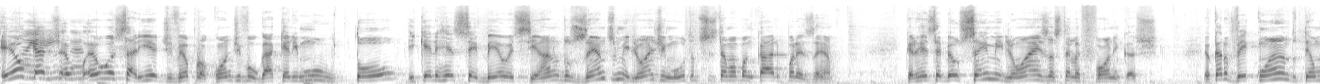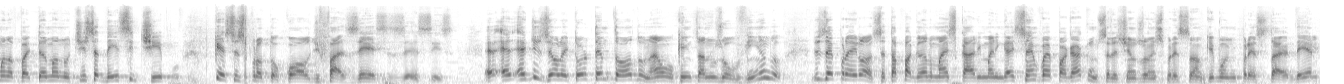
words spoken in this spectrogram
eu, quero, eu, eu gostaria de ver o PROCON divulgar que ele multou e que ele recebeu esse ano 200 milhões de multa do sistema bancário, por exemplo. Que ele recebeu 100 milhões das telefônicas. Eu quero ver quando tem uma, vai ter uma notícia desse tipo. Porque esses protocolos de fazer esses. esses é, é- é dizer ao leitor o tempo todo, né? Ou quem está nos ouvindo, dizer para ele, ó, você está pagando mais caro em Maringá e sempre vai pagar, como o Celestino usou uma expressão, que vão emprestar dele,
